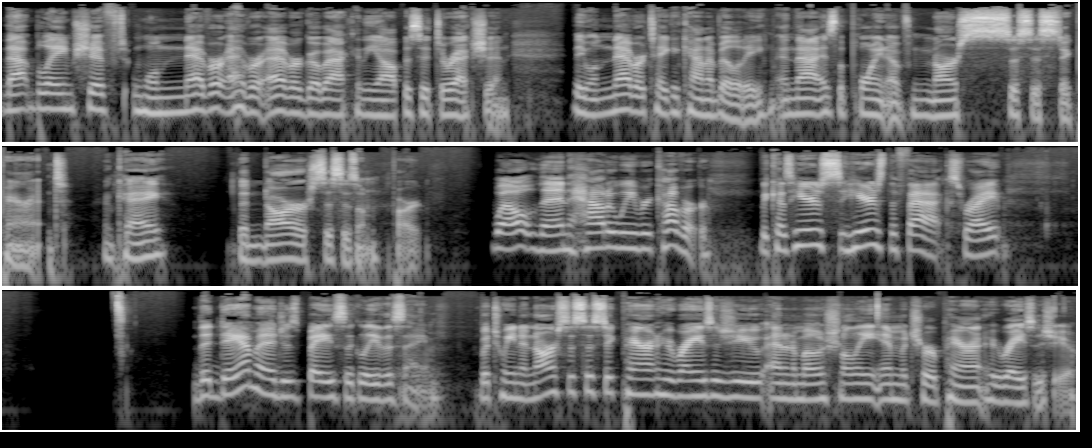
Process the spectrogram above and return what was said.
That blame shift will never, ever, ever go back in the opposite direction. They will never take accountability. And that is the point of narcissistic parent. Okay. The narcissism part. Well, then how do we recover? Because here's here's the facts, right? The damage is basically the same between a narcissistic parent who raises you and an emotionally immature parent who raises you.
